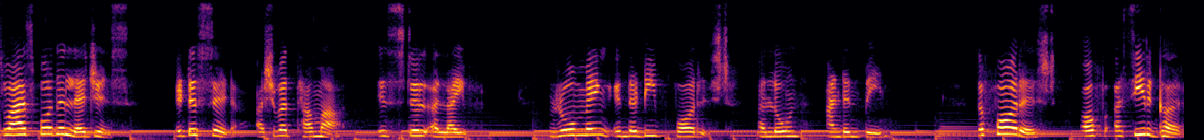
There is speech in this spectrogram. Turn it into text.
So, as per the legends, it is said Ashwathama is still alive, roaming in the deep forest, alone and in pain. The forest of Asirgarh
